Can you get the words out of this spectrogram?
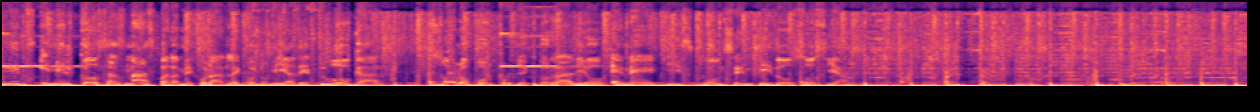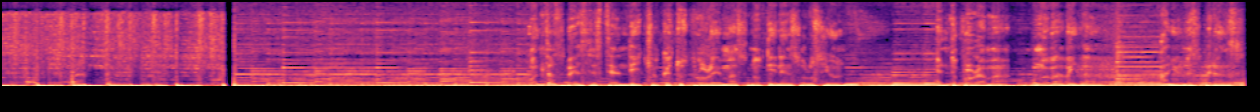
tips y mil cosas más para mejorar la economía de tu hogar. Solo por Proyecto Radio MX con sentido social. ¿Cuántas veces te han dicho que tus problemas no tienen solución? Vida hay una esperanza.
